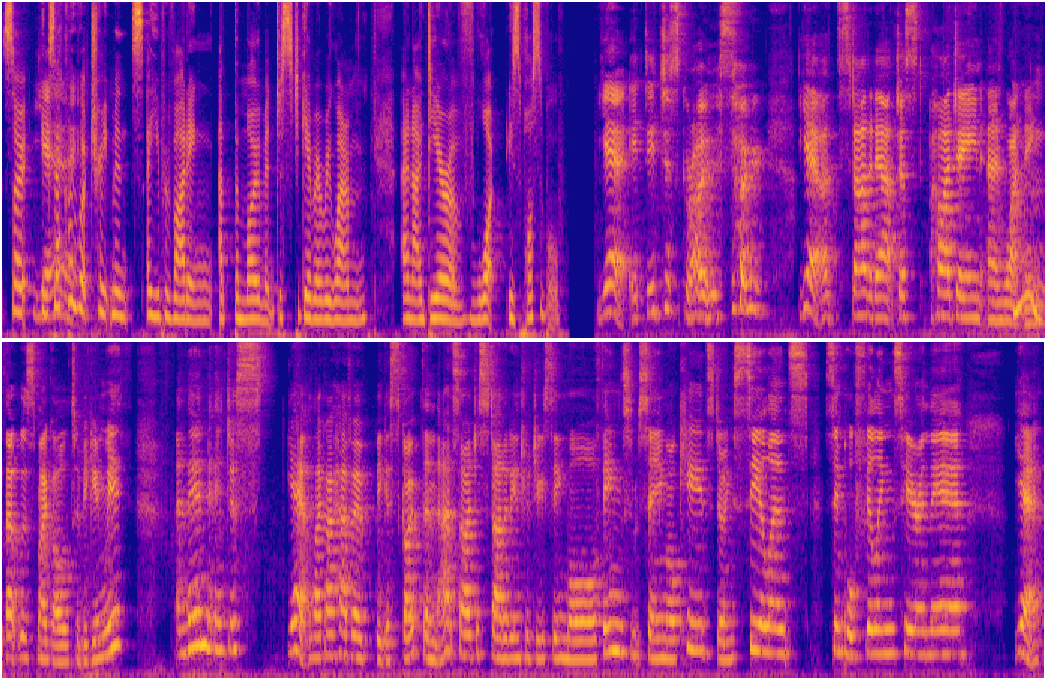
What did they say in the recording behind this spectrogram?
So, yeah. exactly what treatments are you providing at the moment, just to give everyone an idea of what is possible? Yeah, it did just grow. So, yeah, I started out just hygiene and whitening. Mm. That was my goal to begin with. And then it just, yeah, like I have a bigger scope than that. So I just started introducing more things, seeing more kids, doing sealants, simple fillings here and there. Yeah.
